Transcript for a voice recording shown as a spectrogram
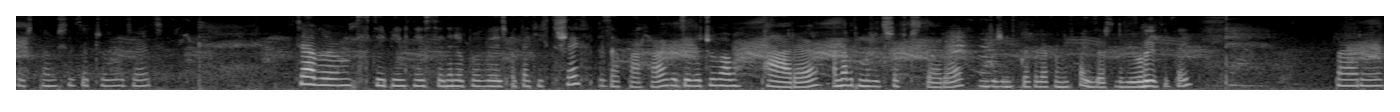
Coś tam się zaczęło dziać. Chciałabym w tej pięknej scenerii opowiedzieć o takich trzech zapachach, gdzie wyczuwam parę, a nawet może trzech, czterech. Mam nadzieję, że mi tylko telefon nie wpadnie zaraz wody tutaj. Parę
